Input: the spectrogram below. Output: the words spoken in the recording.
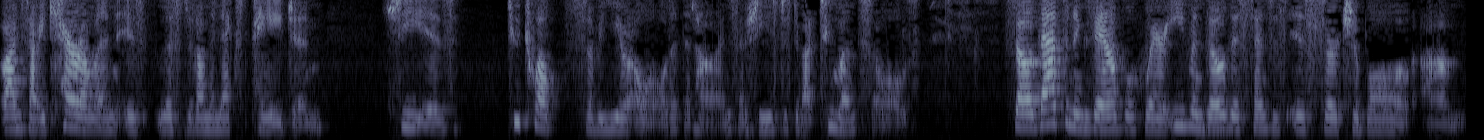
I'm sorry, Carolyn is listed on the next page and she is two twelfths of a year old at the time, so she's just about two months old. So that's an example where even though this census is searchable, um,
